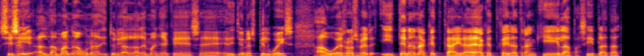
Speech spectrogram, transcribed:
Sí, sí, el demana una editorial alemanya que és eh, Edition Spielways a Uwe Rosberg i tenen aquest caire, eh, aquest caire tranquil, apassible, tal.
